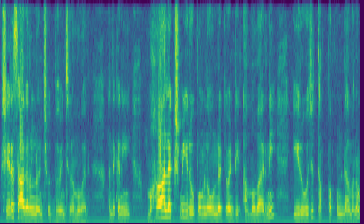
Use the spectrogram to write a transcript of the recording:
క్షీరసాగరం నుంచి ఉద్భవించిన అమ్మవారు అందుకని మహాలక్ష్మి రూపంలో ఉన్నటువంటి అమ్మవారిని ఈరోజు తప్పకుండా మనం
